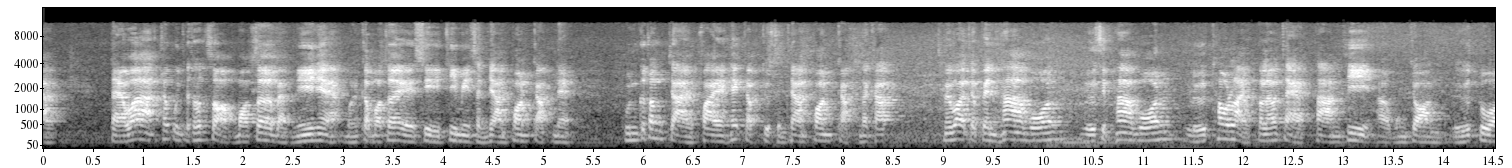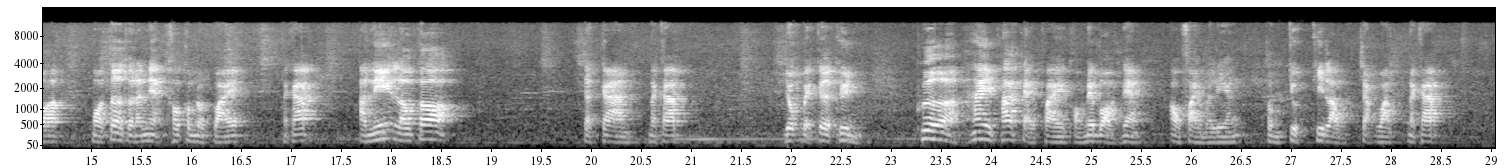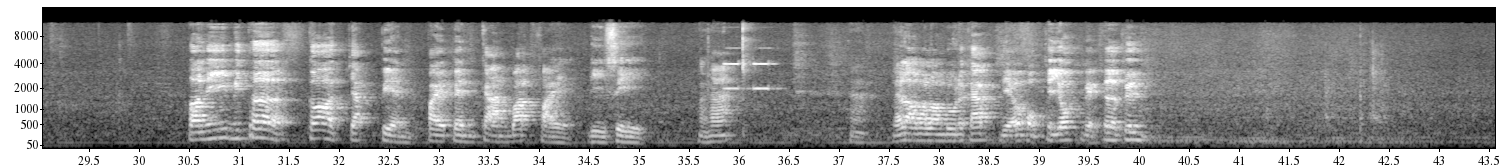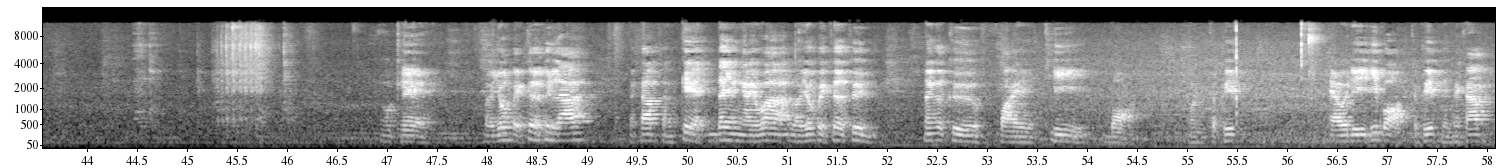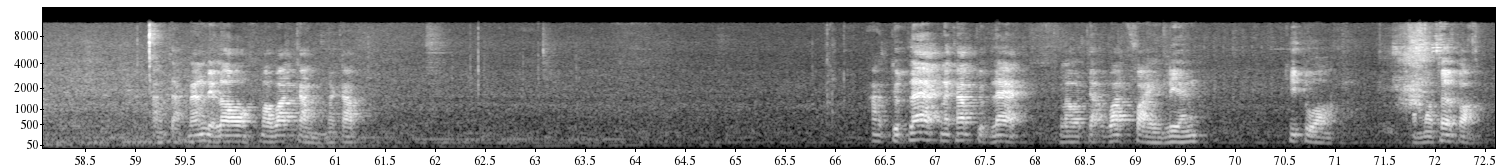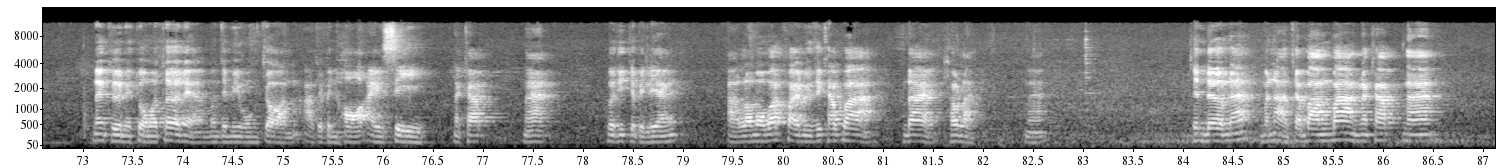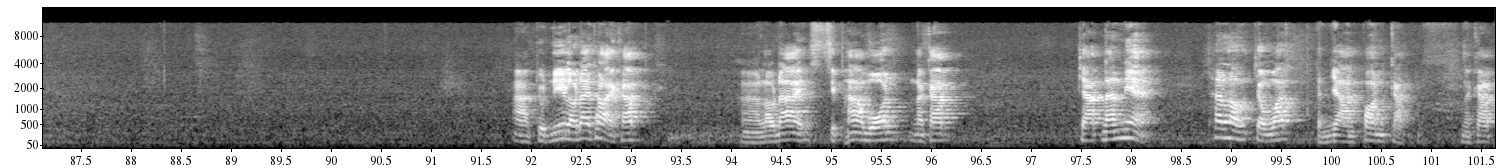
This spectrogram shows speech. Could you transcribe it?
แต่ว่าถ้าคุณจะทดสอบมอเตอร์แบบนี้เนี่ยเหมือนกับมอเตอร์ AC ที่มีสัญญาณป้อนกลับเนี่ยคุณก็ต้องจ่ายไฟให้กับจุดสัญญาณป้อนกลับนะครับ ไม่ว่าจะเป็น 5 โวลต์หรือ 15 โวลต์หรือเท่าไหร่ก็แล้วแต่ตามที่วงจรหรือตัวมอเตอร์ตัวนั้นเนี่ยเขากำหนดไว้นะครับ อันนี้เราก็จัดการนะครับ ยกเบรกเกอร์ขึ้น เพื่อให้ภาคจ่ายไฟของในบอร์ดเนี่ยเอาไฟมาเลี้ยงตรงจุดที่เราจะวัดนะครับ ตอนนี้มิเตอร์ก็จะเปลี่ยนไปเป็นการวัดไฟ DC นะฮะแล้วเรามาลองดูนะครับ เดี๋ยวผมจะยกเบรกเกอร์ขึ้น โอเค เรายกเบรกเกอร์ขึ้นแล้วนะครับ สังเกตได้ยังไงว่าเรายกเบรกเกอร์ขึ้น นั่นก็คือไฟที่บอร์ดมันกระพริบ LED ที่บอร์ดกระพริบเห็นไหมครับจากนั้นเดี๋ยวเรามาวัดกันนะครับจุดแรกนะครับ จุดแรกเราจะวัดไฟเลี้ยงที่ตัวของมอเตอร์ก่อน นั่นคือในตัวมอเตอร์เนี่ยมันจะมีวงจรอาจจะเป็นฮอ IC นะครับนะเพื่อที่จะไปเลี้ยงเรามาวัดไฟดูสิครับว่าได้เท่าไหร่นะเช่นเดิมนะ มันอาจจะบางบ้างนะครับนะจุดนี้เราได้เท่าไหร่ครับ เราได้ 15 โวลต์นะครับ จากนั้นเนี่ย ถ้าเราจะวัดสัญญาณป้อนกลับนะครับ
